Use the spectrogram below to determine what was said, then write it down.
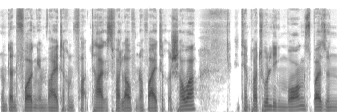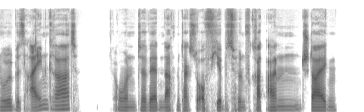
und dann folgen im weiteren Tagesverlauf noch weitere Schauer. Die Temperaturen liegen morgens bei so 0 bis 1 Grad und äh, werden nachmittags so auf 4 bis 5 Grad ansteigen.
